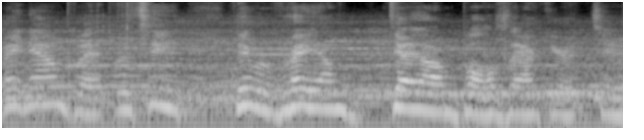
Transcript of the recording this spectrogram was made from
right now. But let's see. They were right on dead on balls accurate too.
